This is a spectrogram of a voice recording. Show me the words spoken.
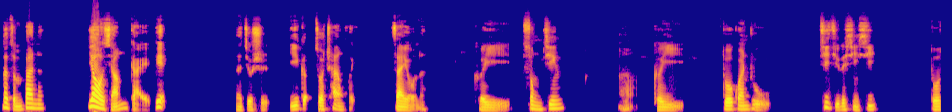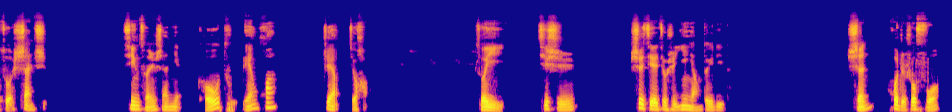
那怎么办呢？要想改变，那就是一个做忏悔，再有呢，可以诵经啊，可以多关注。积极的信息，多做善事，心存善念，口吐莲花，这样就好。所以，其实世界就是阴阳对立的。神或者说佛，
